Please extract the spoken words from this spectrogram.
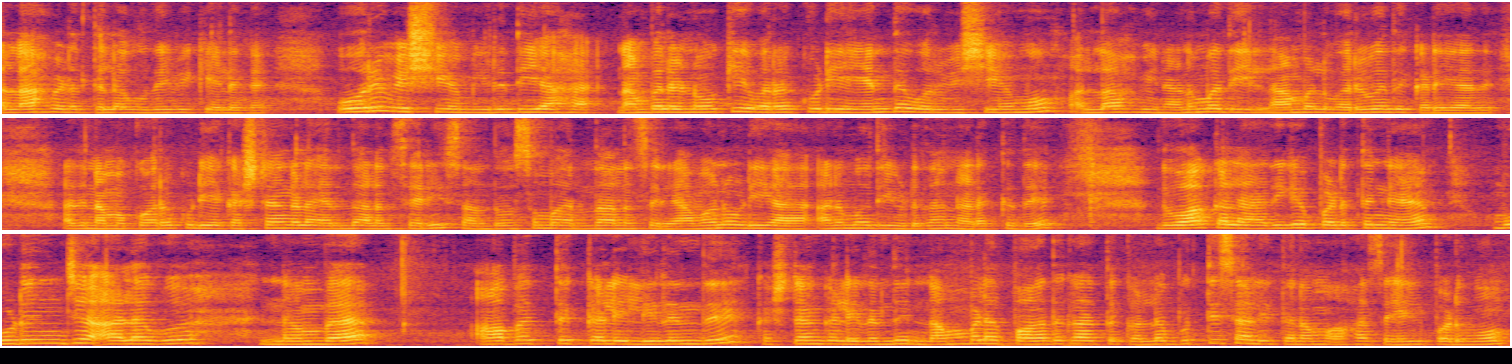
அல்லாஹ்விடத்தில் உதவி கேளுங்க. ஒரு விஷயம் இறுதியாக நம்மளை நோக்கி வரக்கூடிய எந்த ஒரு விஷயமும் அல்லாஹ்வின் அனுமதி இல்லாமல் வருவது கிடையாது. அது நமக்கு வரக்கூடிய கஷ்டங்களாக இருந்தாலும் சரி சந்தோஷமாக இருந்தாலும் சரி அவனுடைய அனுமதியோடு தான் நடக்குது. துவாக்களை அதிகப்படுத்துங்க. முடிஞ்ச அளவு நம்ம ஆபத்துக்களிலிருந்து கஷ்டங்களிலிருந்து நம்மளை பாதுகாத்துக்கொள்ள புத்திசாலித்தனமாக செயல்படுவோம்.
